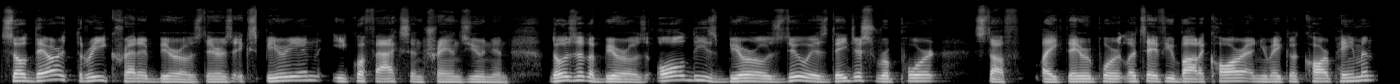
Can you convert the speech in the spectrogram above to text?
So there are three credit bureaus. There's Experian, Equifax, and TransUnion. Those are the bureaus. All these bureaus do is they just report stuff. Like they report, let's say if you bought a car and you make a car payment,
